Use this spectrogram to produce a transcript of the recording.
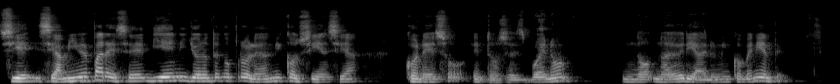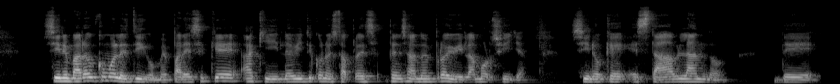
Si, a mí me parece bien y yo no tengo problema en mi conciencia con eso, entonces, bueno, no, no debería haber un inconveniente. Sin embargo, como les digo, me parece que aquí Levítico no está pensando en prohibir la morcilla, sino que está hablando de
